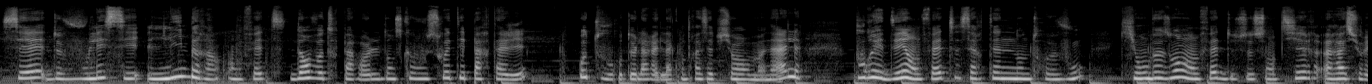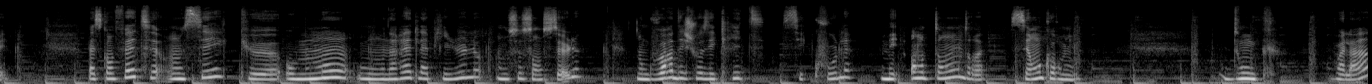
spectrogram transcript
c'est de vous laisser libre en fait dans votre parole, dans ce que vous souhaitez partager autour de l'arrêt de la contraception hormonale pour aider en fait certaines d'entre vous qui ont besoin en fait de se sentir rassurées. Parce qu'en fait, on sait que au moment où on arrête la pilule, on se sent seul. Donc voir des choses écrites, c'est cool, mais entendre, c'est encore mieux. Donc voilà,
